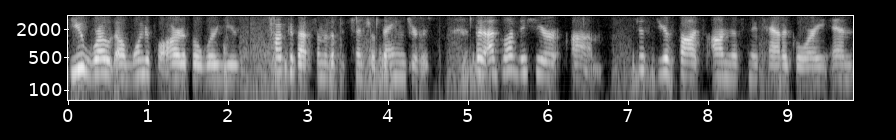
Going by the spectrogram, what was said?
you wrote a wonderful article where you talked about some of the potential dangers. But I'd love to hear um, just your thoughts on this new category and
